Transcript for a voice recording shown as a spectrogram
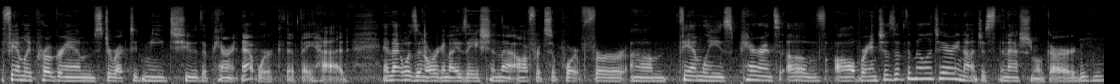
the family programs directed me to the Parent Network that they had. And that was an organization that offered support for um, families, parents of all branches branches of the military, not just the National Guard. Mm -hmm.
